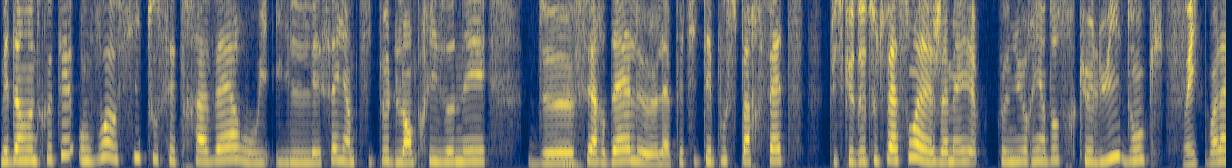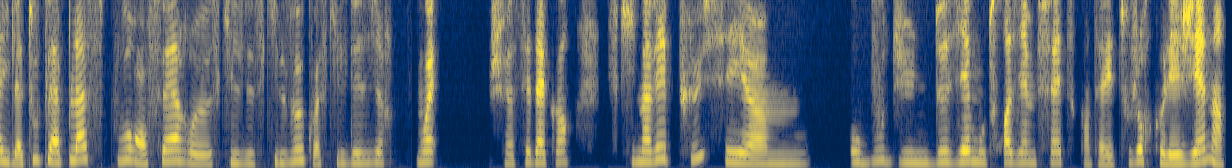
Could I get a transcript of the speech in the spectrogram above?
mais d'un autre côté, on voit aussi tous ces travers où il il essaye un petit peu de l'emprisonner, de Mm. faire d'elle euh, la petite épouse parfaite, puisque de toute façon, elle n'a jamais connu rien d'autre que lui, donc Oui. voilà, il a toute la place pour en faire euh, ce qu'il ce qu'il veut, quoi, ce qu'il désire. Ouais. Je suis assez d'accord. Ce qui m'avait plu, c'est euh, au bout d'une deuxième ou troisième fête, quand elle est toujours collégienne,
